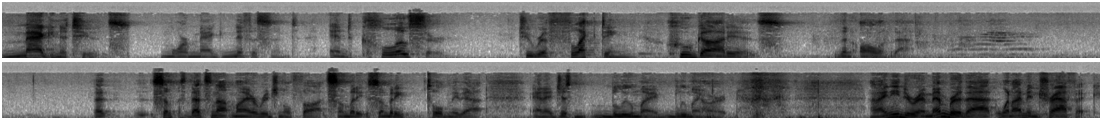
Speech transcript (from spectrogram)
magnitudes more magnificent and closer to reflecting who God is than all of that. that some, that's not my original thought. Somebody, somebody told me that and it just blew my, blew my heart. and I need to remember that when I'm in traffic.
